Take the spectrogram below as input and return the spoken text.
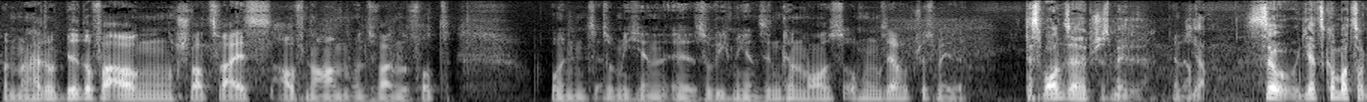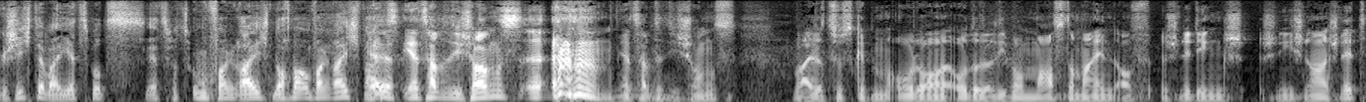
Und man hat dort Bilder vor Augen, Schwarz-Weiß-Aufnahmen und so weiter und so fort. Und so, mich in, äh, so wie ich mich entsinnen kann, war es auch ein sehr hübsches Mädel. Das war ein sehr hübsches Mädel. Genau. Ja. So, und jetzt kommen wir zur Geschichte, weil jetzt wird's, jetzt wird's umfangreich, nochmal umfangreich, weil Jetzt, jetzt habt ihr die Chance, äh, jetzt habt ihr die Chance, weiter zu skippen oder, oder der lieber Mastermind auf Schnitting, Sch- Schnieschnar, Schnitt.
